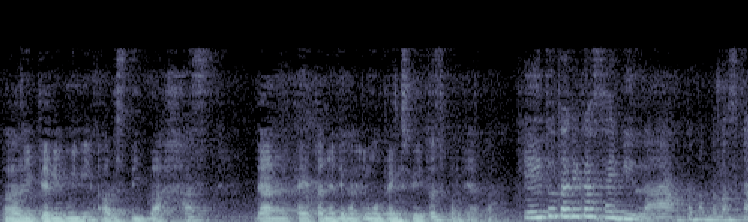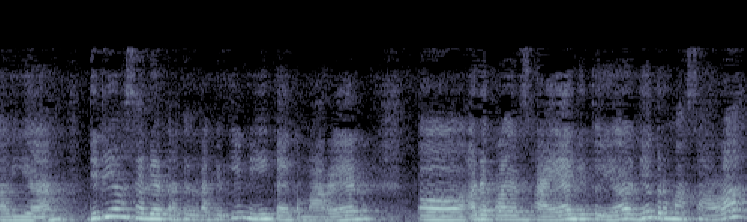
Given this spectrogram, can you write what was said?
uh, living room ini harus dibahas dan kaitannya dengan ilmu Feng Shui itu seperti apa? Ya itu tadi kan saya bilang teman-teman sekalian. Jadi yang saya lihat terakhir-terakhir ini kayak kemarin eh, ada klien saya gitu ya, dia bermasalah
